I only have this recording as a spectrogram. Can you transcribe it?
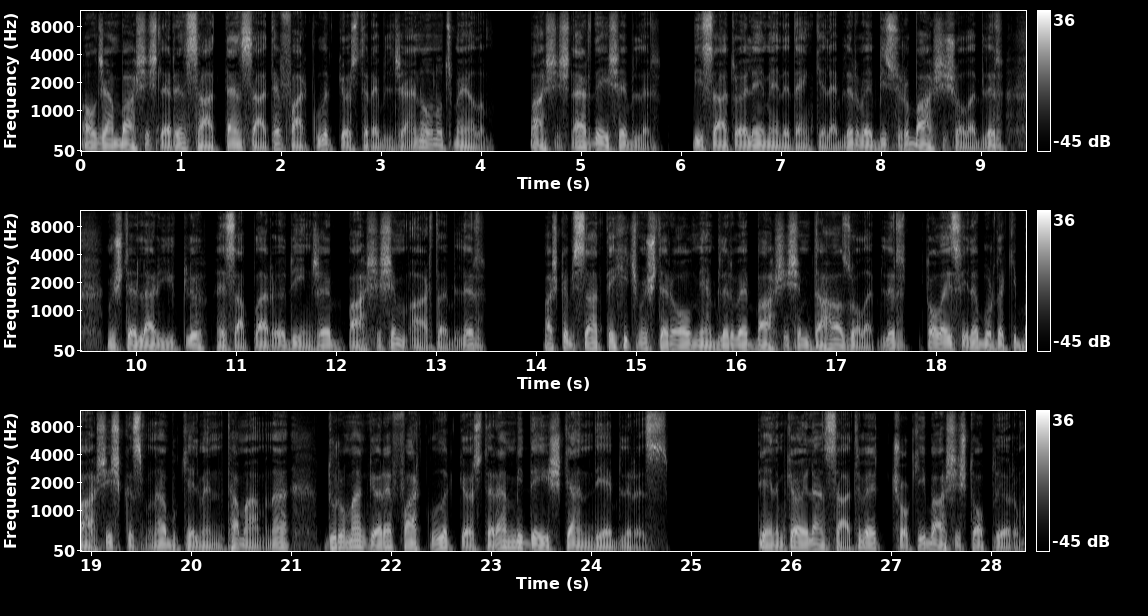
Alacağım bahşişlerin saatten saate farklılık gösterebileceğini unutmayalım. Bahşişler değişebilir. Bir saat öğle yemeğine denk gelebilir ve bir sürü bahşiş olabilir. Müşteriler yüklü hesaplar ödeyince bahşişim artabilir. Başka bir saatte hiç müşteri olmayabilir ve bahşişim daha az olabilir. Dolayısıyla buradaki bahşiş kısmına, bu kelimenin tamamına, duruma göre farklılık gösteren bir değişken diyebiliriz. Diyelim ki öğlen saati ve çok iyi bahşiş topluyorum.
